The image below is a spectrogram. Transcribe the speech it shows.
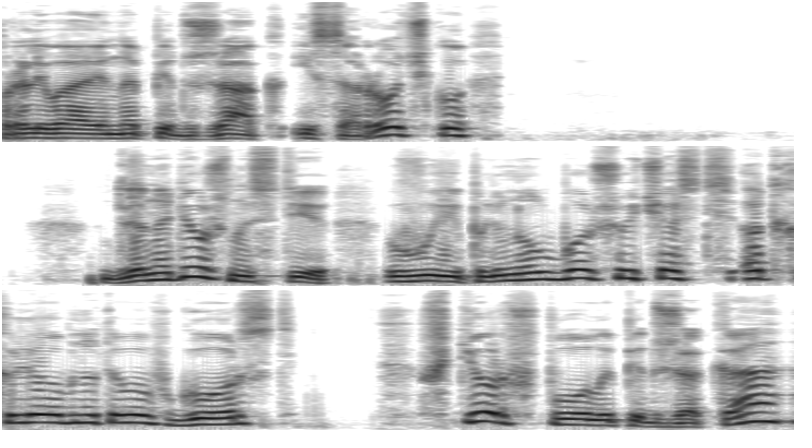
проливая на пиджак и сорочку, для надежности выплюнул большую часть отхлебнутого в горсть, втер в полы пиджака,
